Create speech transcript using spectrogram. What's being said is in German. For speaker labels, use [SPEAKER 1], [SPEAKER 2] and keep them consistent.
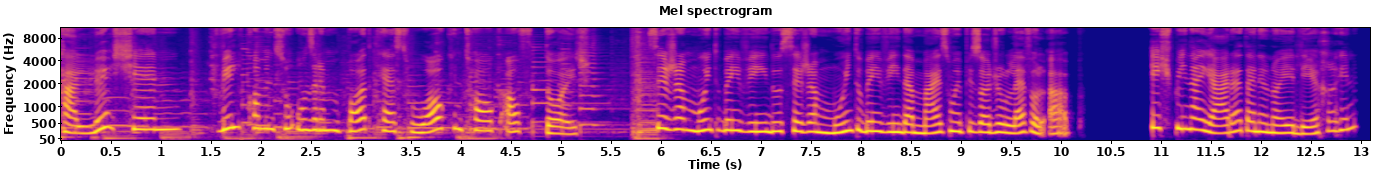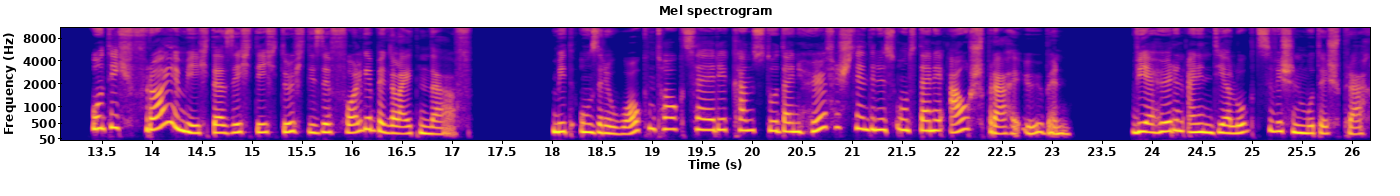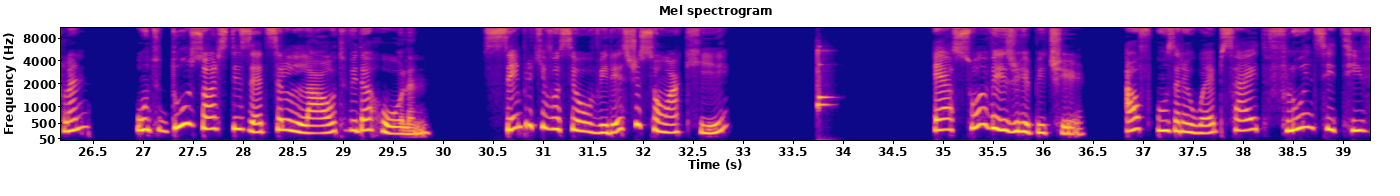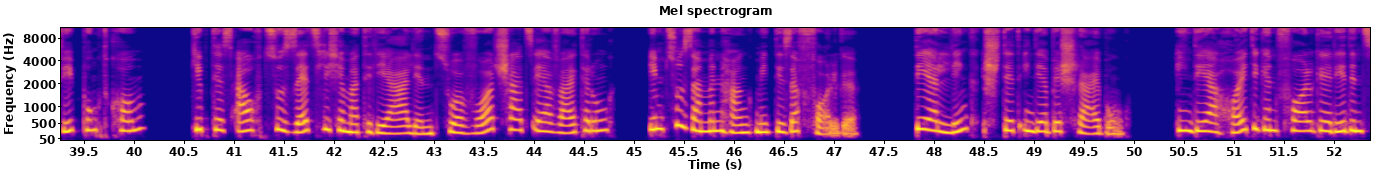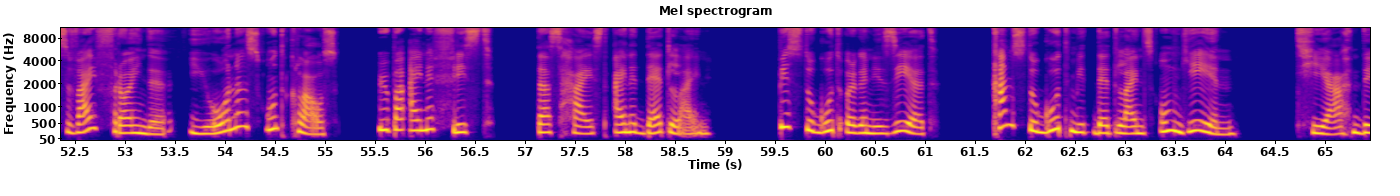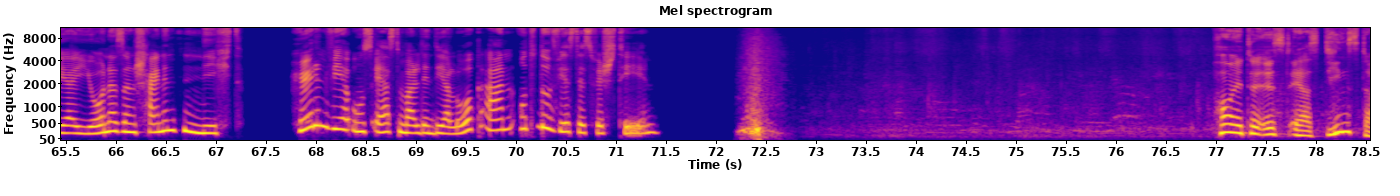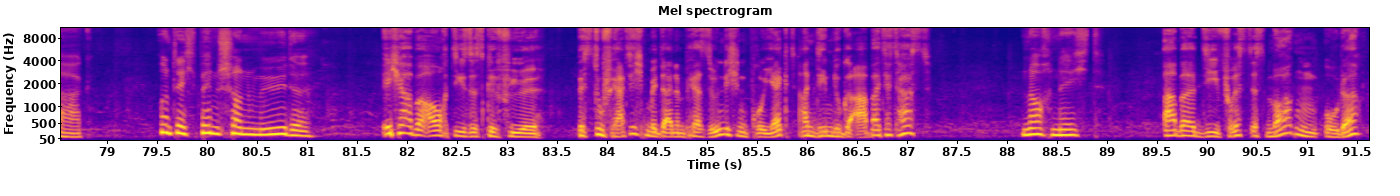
[SPEAKER 1] Hallöchen! Willkommen zu unserem Podcast Walk and Talk auf Deutsch. Seja muito bem-vindo, seja muito bem-vinda a mais um episódio Level Up. Ich bin Ayara, deine neue Lehrerin, und ich freue mich, dass ich dich durch diese Folge begleiten darf. Mit unserer Walk and Talk Serie kannst du dein Hörverständnis und deine Aussprache üben. Wir hören einen Dialog zwischen Muttersprachlern und du sollst die Sätze laut wiederholen. Sempre que você ouvir este som aqui, é a sua vez de repetir. Auf unserer Website fluencytv.com gibt es auch zusätzliche Materialien zur Wortschatzerweiterung im Zusammenhang mit dieser Folge. Der Link steht in der Beschreibung. In der heutigen Folge reden zwei Freunde, Jonas und Klaus, über eine Frist, das heißt eine Deadline. Bist du gut organisiert? Kannst du gut mit Deadlines umgehen? Tja, der Jonas anscheinend nicht. Hören wir uns erstmal den Dialog an und du wirst es verstehen.
[SPEAKER 2] Heute ist erst Dienstag und ich bin schon müde.
[SPEAKER 3] Ich habe auch dieses Gefühl. Bist du fertig mit deinem persönlichen Projekt, an dem du gearbeitet hast?
[SPEAKER 2] Noch nicht.
[SPEAKER 3] Aber die Frist ist morgen, oder?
